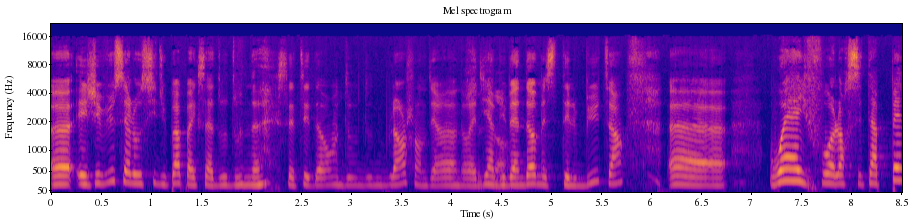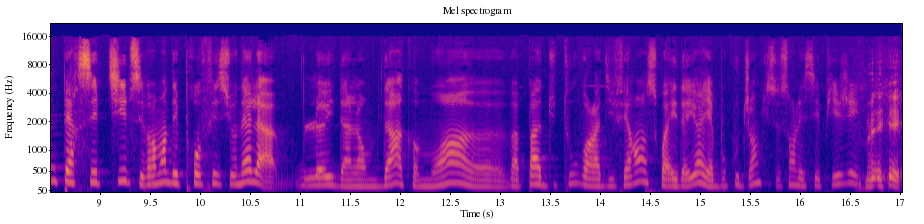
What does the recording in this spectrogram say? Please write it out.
Euh, et j'ai vu celle aussi du pape avec sa doudoune, cette énorme doudoune blanche. On dirait, on aurait C'est dit un bibendum, mais c'était le but. hein. Ouais, il faut. Alors, c'est à peine perceptible. C'est vraiment des professionnels. à L'œil d'un lambda comme moi euh, va pas du tout voir la différence. Quoi. Et d'ailleurs, il y a beaucoup de gens qui se sont laissés piéger. Mais, mais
